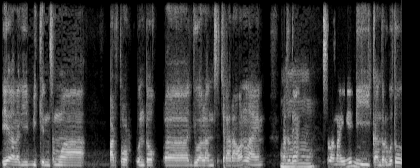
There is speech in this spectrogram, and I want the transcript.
Iya lagi bikin semua artwork untuk eh, jualan secara online. Maksudnya Hmm, selama ini di kantor gue tuh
